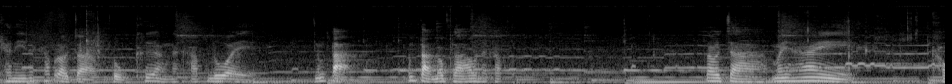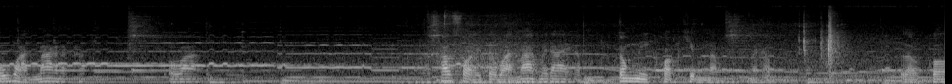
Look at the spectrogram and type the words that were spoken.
แค่นี้นะครับเราจะปรุงเครื่องนะครับด้วยน้ำตาลน้ำตาลมะพร้าวนะครับ เราจะไม่ให้เขาหวานมากนะครับ เพราะว่าข้าวซอยจะหวานมากไม่ได้ครับ ต้องมีความเค็มนำนะครับ แล้วก็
